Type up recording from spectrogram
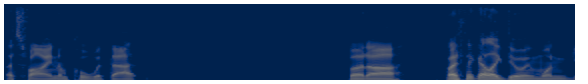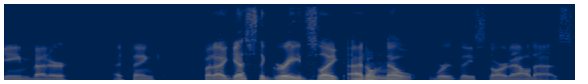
That's fine. I'm cool with that. But uh but I think I like doing one game better, I think. But I guess the grades like I don't know where they start out as.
